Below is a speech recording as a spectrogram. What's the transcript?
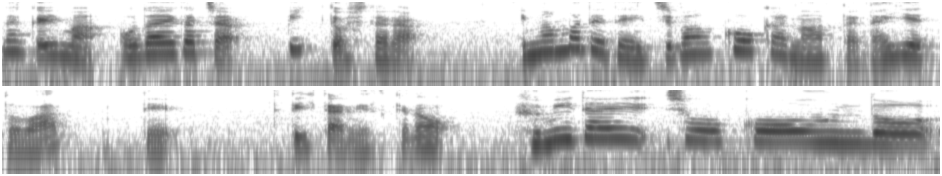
なんか今お題ガチャピッとしたら今までで一番効果のあったダイエットはって出てきたんですけど踏み台昇降運動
